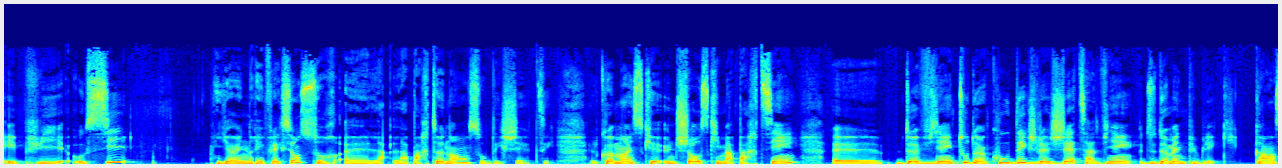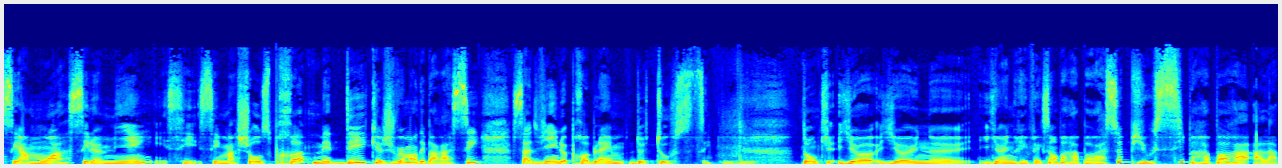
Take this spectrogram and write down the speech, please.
Et puis aussi il y a une réflexion sur euh, la- l'appartenance aux déchets. Comment est-ce qu'une chose qui m'appartient euh, devient tout d'un coup, dès que je le jette, ça devient du domaine public. Quand c'est à moi, c'est le mien, c'est ma chose propre, mais dès que je veux m'en débarrasser, ça devient le problème de tous. sais. Donc, il y a, y, a une, y a une réflexion par rapport à ça, puis aussi par rapport à, à la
